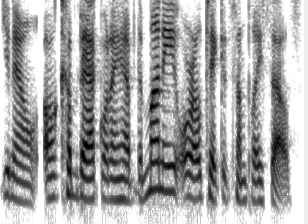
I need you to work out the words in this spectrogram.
you know, I'll come back when I have the money, or I'll take it someplace else."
